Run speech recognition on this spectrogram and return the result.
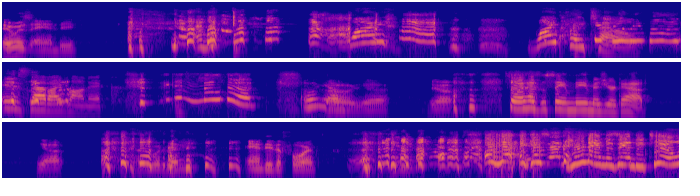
it was Andy. And why? Why, pray tell, is that ironic? I didn't know that. Oh yeah. Oh yeah, yeah, So it has the same name as your dad. yeah. It would have been Andy the fourth. oh yeah, I guess your name is Andy too.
